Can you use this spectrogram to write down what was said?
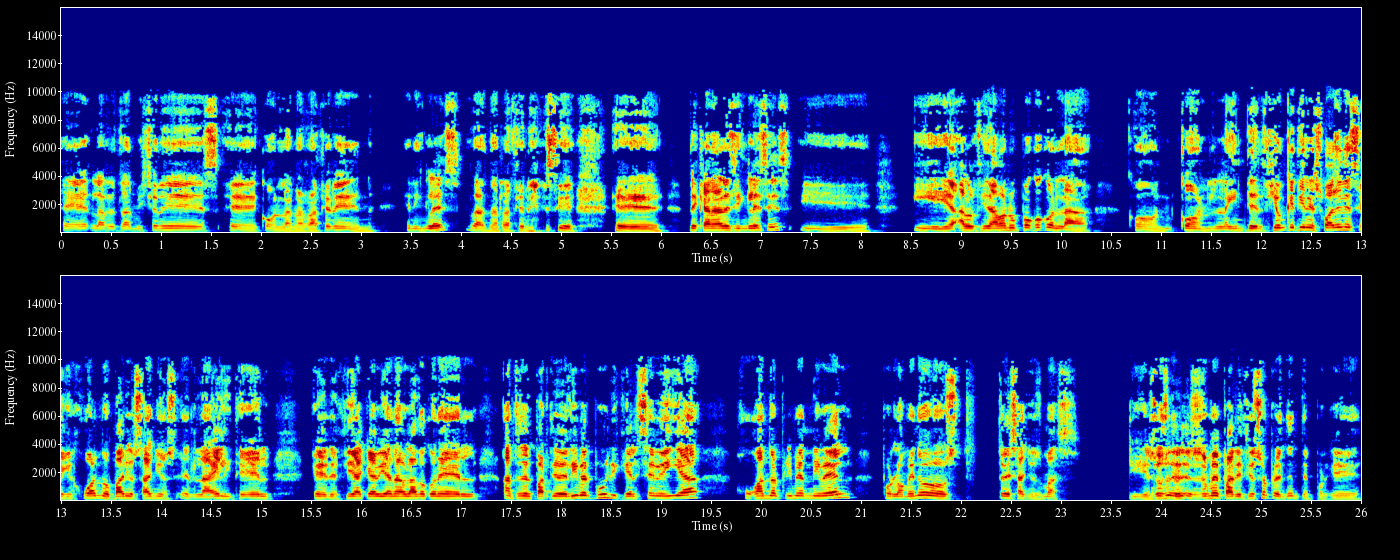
eh, las retransmisiones eh, con la narración en, en inglés, las narraciones eh, eh, de canales ingleses y, y alucinaban un poco con la con, con la intención que tiene Suárez de seguir jugando varios años en la élite. Él eh, decía que habían hablado con él antes del partido de Liverpool y que él se veía jugando al primer nivel por lo menos tres años más. Y eso, eso me pareció sorprendente porque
